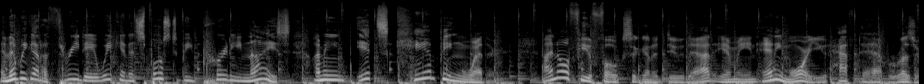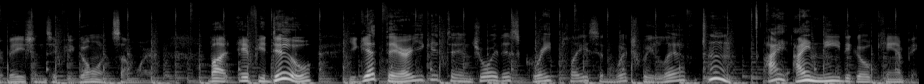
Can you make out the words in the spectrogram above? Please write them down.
and then we got a three day weekend. It's supposed to be pretty nice. I mean, it's camping weather. I know a few folks are going to do that. I mean, anymore, you have to have reservations if you're going somewhere. But if you do, you get there, you get to enjoy this great place in which we live. Mm, I, I need to go camping.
